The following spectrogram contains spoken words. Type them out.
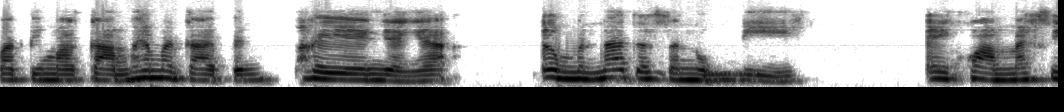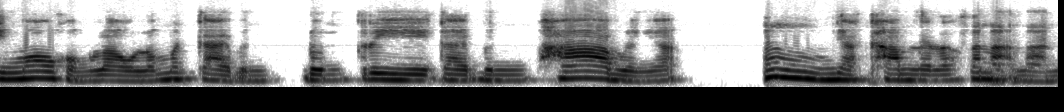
ประติมากรรมให้มันกลายเป็นเพลงอย่างเงี้ย เออมันน่าจะสนุกดีไอ้ความ maximal ของเราแล้วมันกลายเป็นดนตรีกลายเป็นภาพอะไรเงี้ย อืม อยากทำในลักษณะนั้น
